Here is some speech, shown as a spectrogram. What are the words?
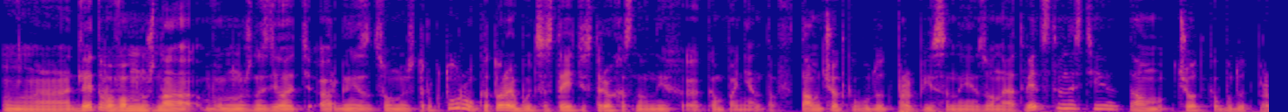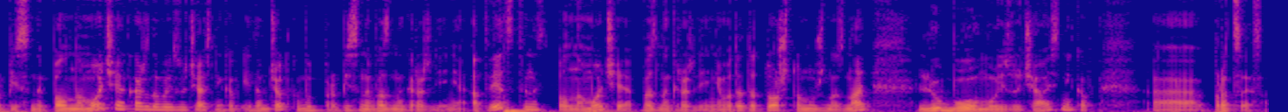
Для этого вам нужно, вам нужно сделать организационную структуру, которая будет состоять из трех основных э, компонентов. Там четко будут прописаны зоны ответственности, там четко будут прописаны полномочия каждого из участников, и там четко будут прописаны вознаграждения. Ответственность, полномочия, вознаграждение. Вот это то, что нужно знать любому из участников э, процесса.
